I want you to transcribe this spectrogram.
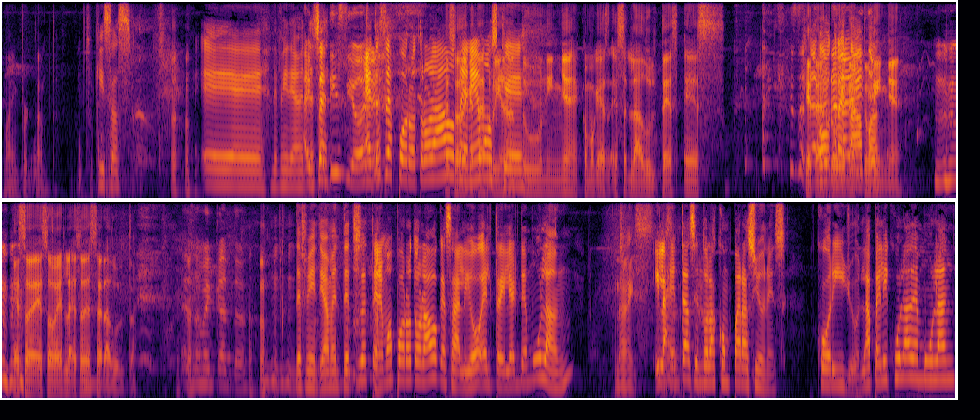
más importantes supongo. Quizás. Eh, definitivamente. Hay Entonces, peticiones. entonces, por otro lado, eso de tenemos que te que. tu niñez como que es, es- la adultez es que te Otra arruinen tu niñez eso eso es la- eso es ser adulto Eso me encantó. Definitivamente. Entonces, tenemos por otro lado que salió el tráiler de Mulan nice y la Eso, gente haciendo las comparaciones. Corillo, la película de Mulan,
